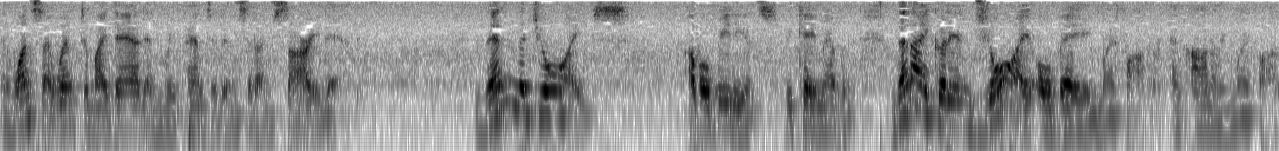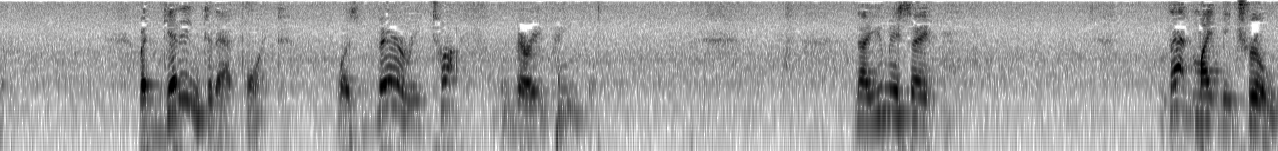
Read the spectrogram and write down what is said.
and once I went to my dad and repented and said, I'm sorry, Dad, then the joys of obedience became evident. Then I could enjoy obeying my father and honoring my father. But getting to that point was very tough and very painful. Now you may say, that might be true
